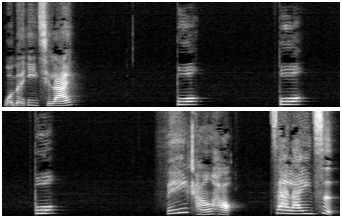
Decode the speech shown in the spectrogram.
我们一起来，波。波，波，非常好！再来一次，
